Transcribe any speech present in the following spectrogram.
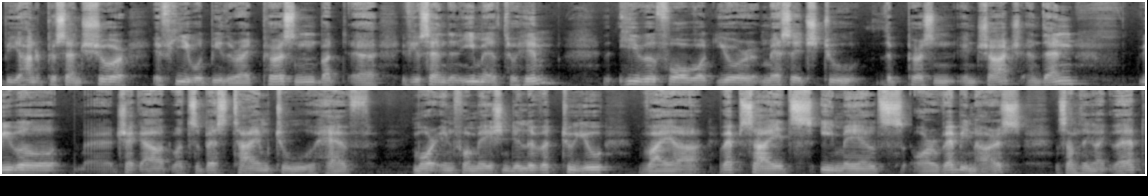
be 100% sure if he would be the right person. But if you send an email to him, he will forward your message to the person in charge, and then we will check out what's the best time to have more information delivered to you via websites, emails, or webinars something like that,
